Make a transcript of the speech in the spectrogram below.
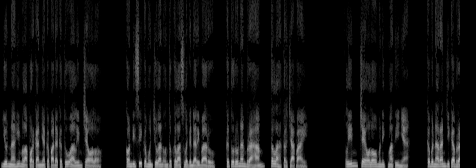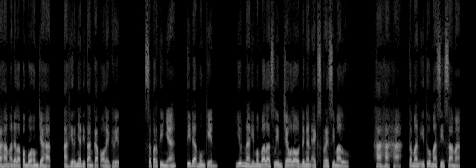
Yun Nahi melaporkannya kepada Ketua Lim Cheolo. Kondisi kemunculan untuk kelas legendari baru, keturunan Braham, telah tercapai. Lim Cheolo menikmatinya. Kebenaran jika Braham adalah pembohong jahat, akhirnya ditangkap oleh Grid. Sepertinya, tidak mungkin. Yun Nahi membalas Lim Cheolo dengan ekspresi malu. Hahaha, teman itu masih sama,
